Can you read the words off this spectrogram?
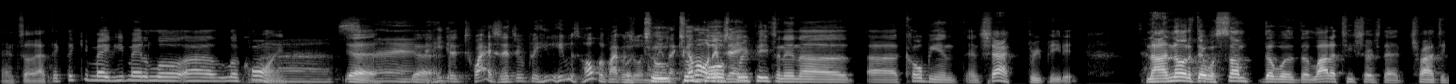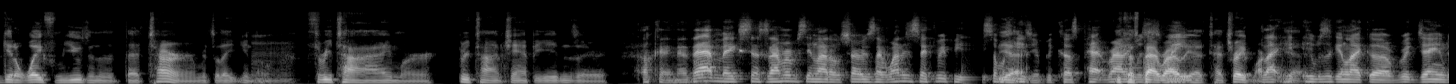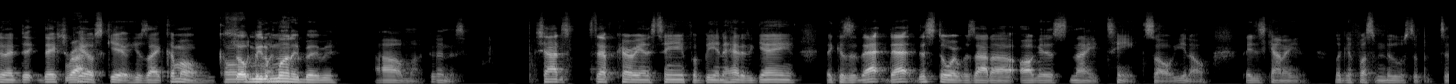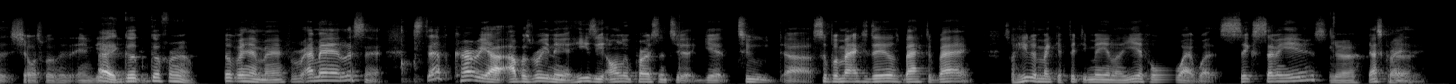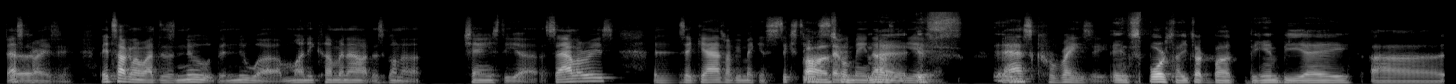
and so I think think he made he made a little uh little coin. Yeah, Man, yeah. He did it twice. He, he was hoping Michael Jordan. two. Like, two come on, Bulls MJ. three-peats, and then uh uh Kobe and, and Shaq three-peated. Now I know that there was some there was a lot of T-shirts that tried to get away from using the, that term, and so they you know Mhm. three-time or three-time champions or Okay, now that makes sense because I remember seeing a lot of those shirts. Like, why did you say three piece? So much Yeah. easier because Pat Riley because was Pat Riley had, had trademark. like yeah. he, he was looking like uh, Rick James and a Dick, Dave Chappelle Right. skit. He was like, "Come on, come on, Show with me the money, baby. Oh my goodness! Shout out to Steph Curry and his team for being ahead of the game because of that that this story was out uh, August nineteenth. So you know they just kind of looking for some news to, to show us with the NBA. Hey, good good for him. Good for him, man. For, I mean, listen, Steph Curry. I, I was reading it. He's the only person to get two uh, supermax deals back to back. So he been making fifty million a year for what, what, six, seven years? Yeah, That's yeah. crazy. That's Yeah. crazy. They talking about this new, the new uh, money coming out that's gonna change the uh, salaries. They say guys might be making sixty, Oh, seven gonna- dollars a year. That's crazy. in sports now. You talk about the NBA, uh,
